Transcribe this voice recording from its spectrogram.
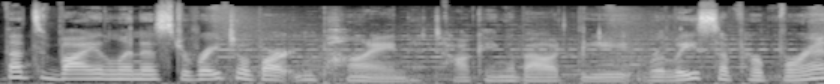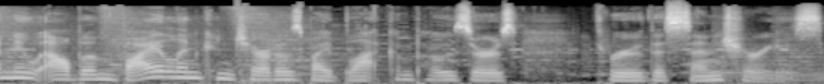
That's violinist Rachel Barton Pine talking about the release of her brand new album, Violin Concertos by Black Composers Through the Centuries.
